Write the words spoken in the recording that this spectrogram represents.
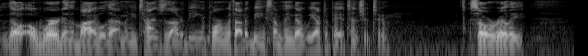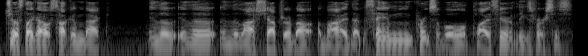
the, a word in the Bible that many times without it being important, without it being something that we have to pay attention to. So really, just like I was talking back in the in the in the last chapter about abide, that same principle applies here in these verses.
